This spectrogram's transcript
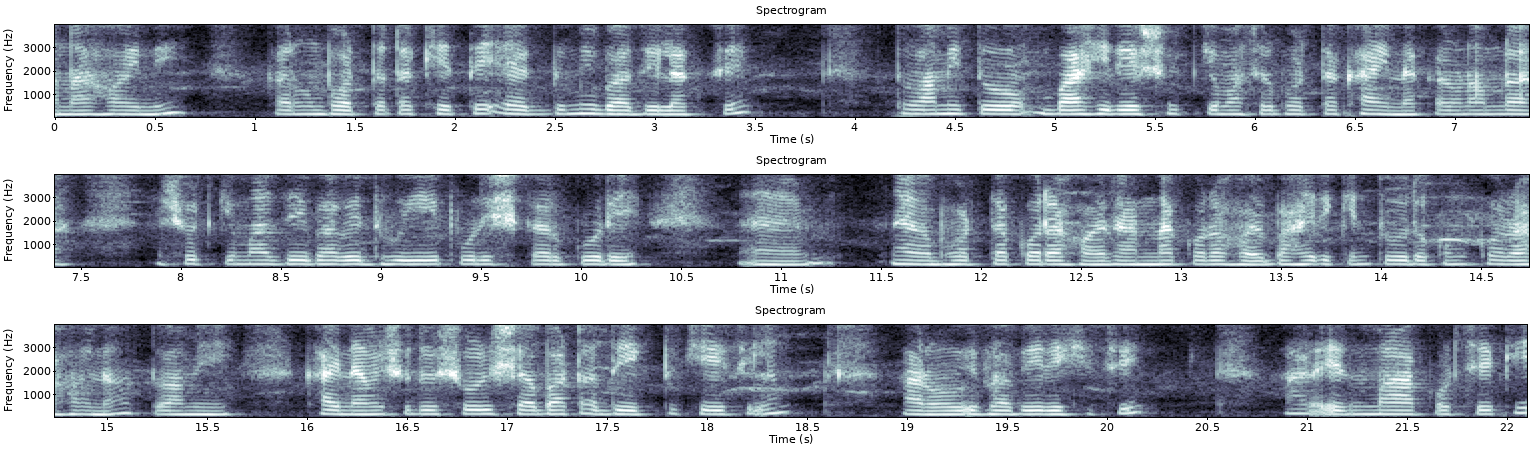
আনা হয়নি, কারণ ভর্তাটা খেতে একদমই বাজে লাগছে। তো আমি তো বাহিরের শুটকি মাছের ভর্তা খাই না, কারণ আমরা শুটকি মাছ যেভাবে ধুয়ে, পরিষ্কার করে ভর্তা করা হয়, রান্না করা হয়, বাহিরে কিন্তু ওইরকম করা হয় না। তো আমি খাই না, আমি শুধু সরিষা বাটা দিয়ে একটু খেয়েছিলাম, আর ওইভাবে রেখেছি। আর মা করছে কি,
